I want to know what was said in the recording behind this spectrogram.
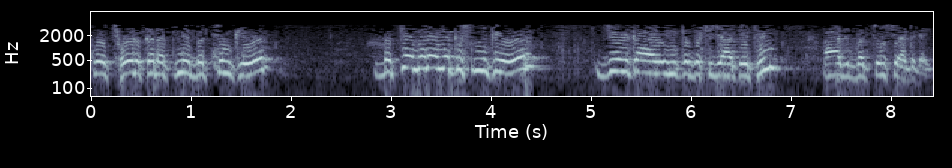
को छोड़कर अपने बच्चों की ओर, बच्चे बड़े हुए कृष्ण की ओर जिनका इनकी दृष्टि जाती थी, आज बच्चों से हट गई।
